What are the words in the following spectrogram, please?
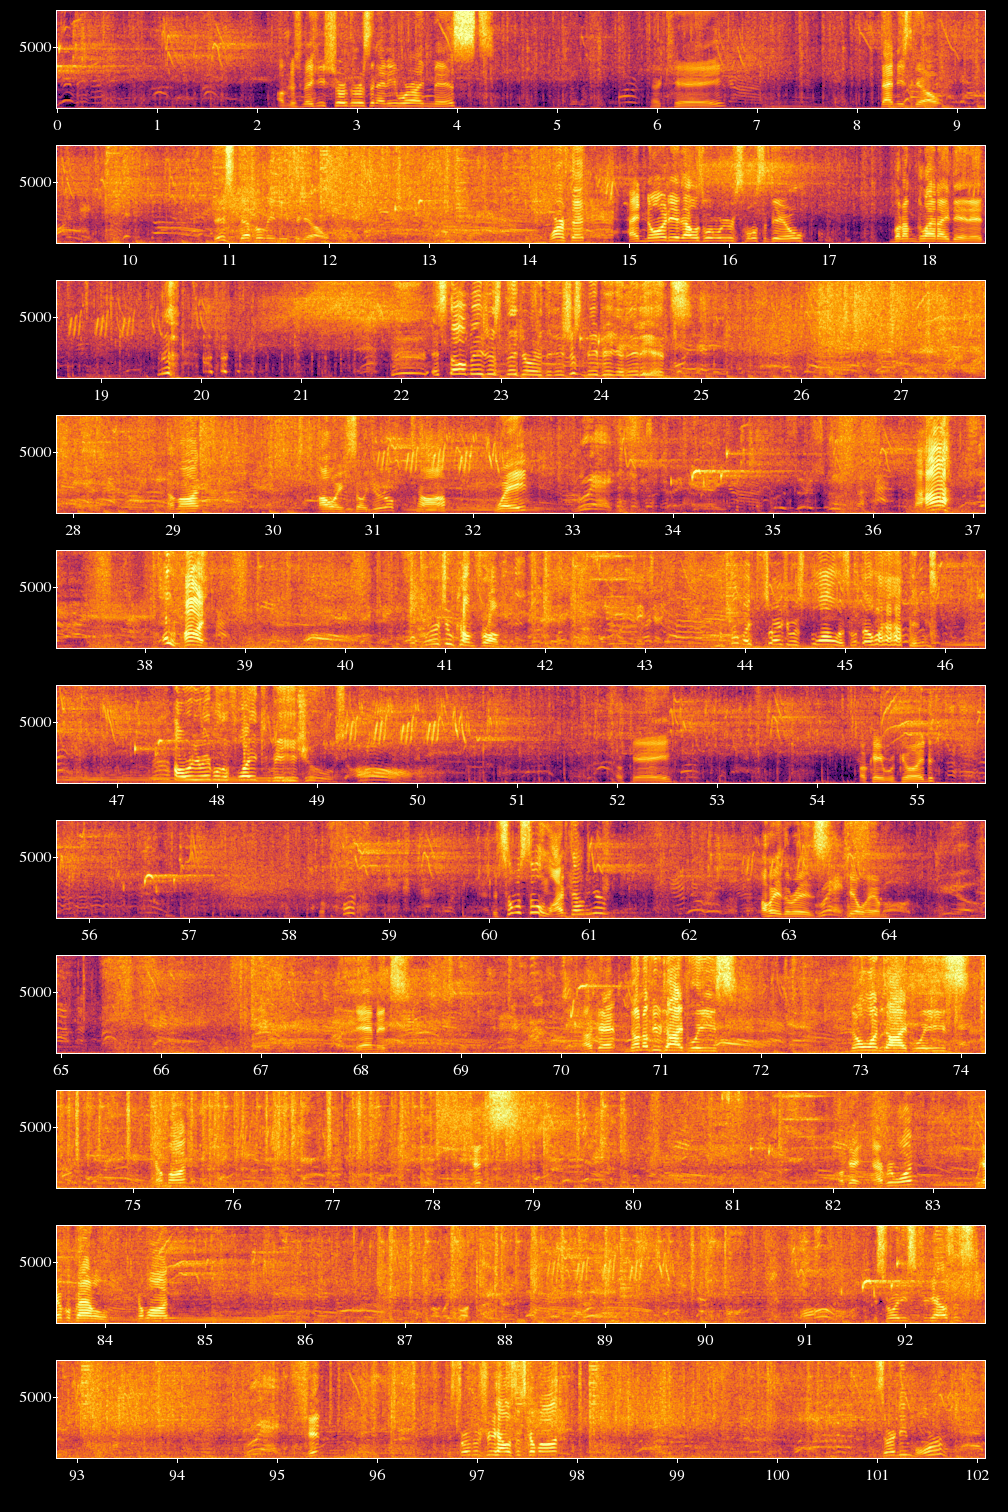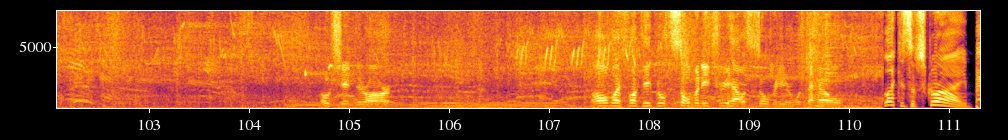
I'm just making sure there isn't anywhere I missed. Okay. That needs to go. This definitely needs to go. Worth it. Had no idea that was what we were supposed to do. But I'm glad I did it. it's not me just thinking or anything, it's just me being an idiot. Come on. Oh wait, so you're up top. Wait. Aha! Oh, hi! Where'd you come from? I thought my strategy was flawless. What the hell happened? How are you able to flank me? Choose all. Okay. Okay, we're good. The fuck? Is someone still alive down here? Oh, hey, there is. Kill him. Damn it. Okay, none of you die, please. No one die, please. Come on. Shits. Okay, everyone, we have a battle. Come on. Oh my fuck. Destroy these tree houses. Shit. Destroy the tree houses, come on. Is there any more? Oh shit, there are. Oh my fuck, they built so many tree houses over here, what the hell? Like and subscribe.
